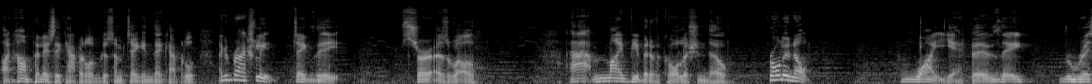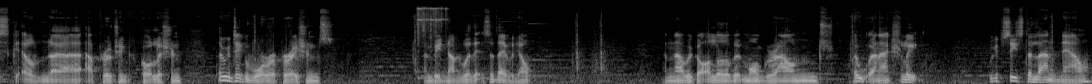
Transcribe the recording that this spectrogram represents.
I can't pillage the capital because I'm taking their capital. I could actually take the Sir as well. That might be a bit of a coalition, though. Probably not quite yet, but if they risk uh, approaching a coalition, then we can take war reparations and be done with it. So there we go. And now we've got a little bit more ground. Oh, and actually, we can seize the land now.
